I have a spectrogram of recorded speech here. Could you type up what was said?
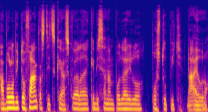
a bolo by to fantastické a skvelé, keby sa nám podarilo postúpiť na Euro.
